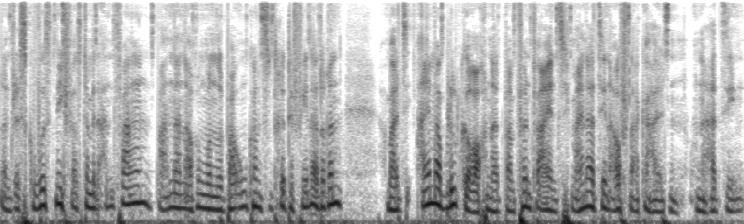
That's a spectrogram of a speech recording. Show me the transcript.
Und Andrescu wusste nicht, was damit anfangen. Waren dann auch irgendwann so ein paar unkonzentrierte Fehler drin. Aber als sie einmal Blut gerochen hat beim 5-1, ich meine, hat sie einen Aufschlag gehalten und hat sie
